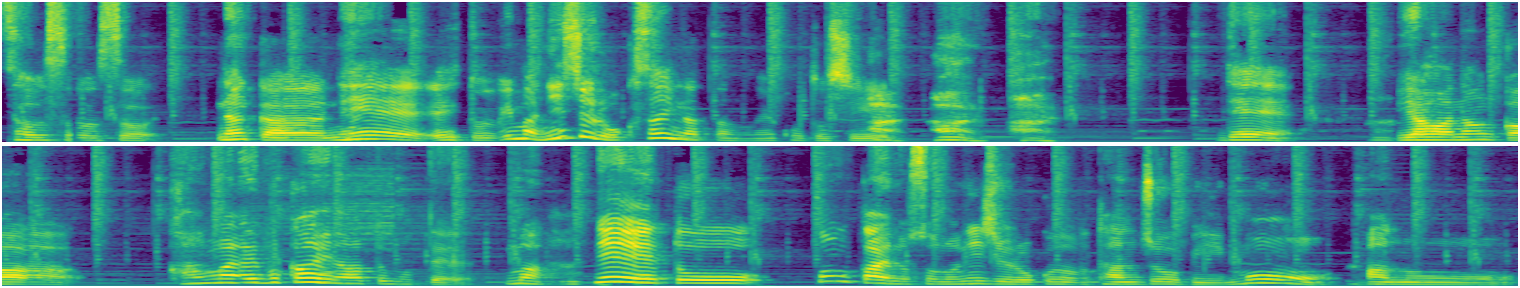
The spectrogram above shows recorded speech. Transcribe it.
そうそうそう。なんかね、えっと、今26歳になったのね今年。はいはいはい。でうんいやーなんか感慨深いなと思ってまあねえっと今回のその26の誕生日もうんあの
